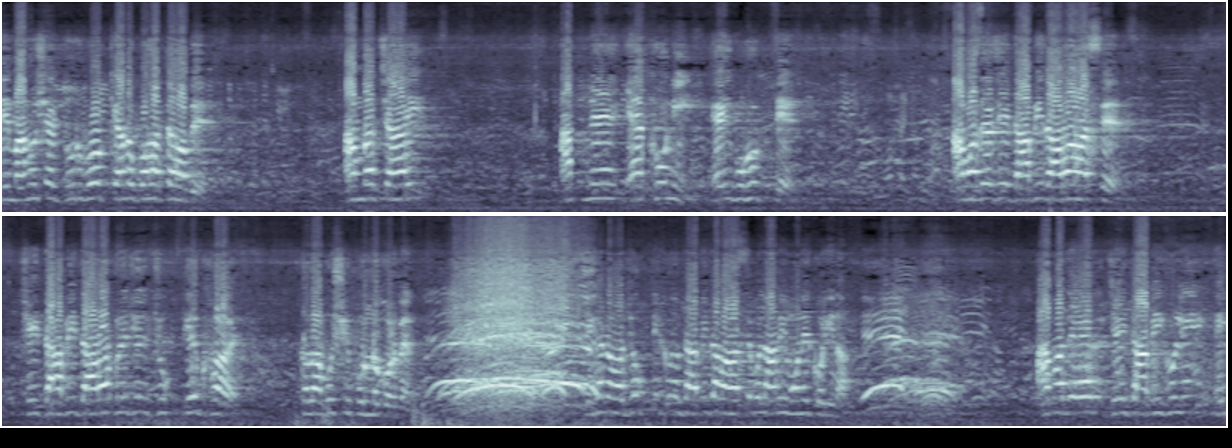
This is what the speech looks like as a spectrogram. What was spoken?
এই মানুষের দুর্ভোগ কেন পোহাতে হবে? আমরা চাই আপনি এখনই এই মুহূর্তে আমাদের যে দাবি দাওয়া আছে, সেই দাবি দাওয়াগুলি যদি যুক্তিক হয়, তাহলে অবশ্যই পূর্ণ করবেন। কোনো দাবি দাওয়া আছে বলে আমি মনে করি না। আমাদের যে দাবিগুলি, এই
